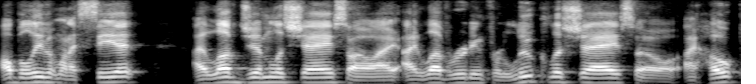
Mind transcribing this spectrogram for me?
I'll believe it when I see it. I love Jim Lachey, so I, I love rooting for Luke Lachey. So I hope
